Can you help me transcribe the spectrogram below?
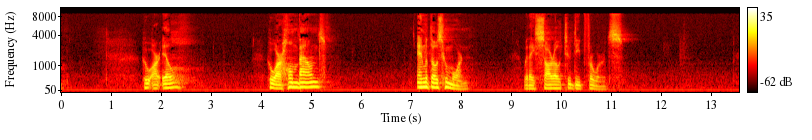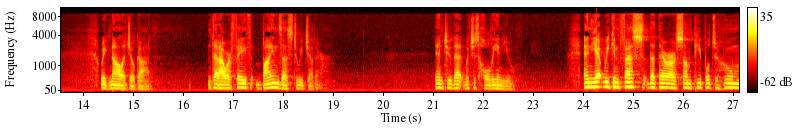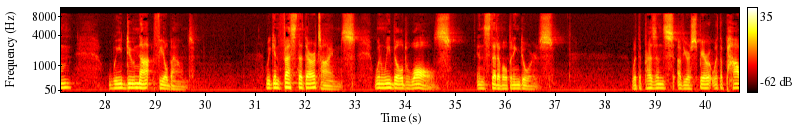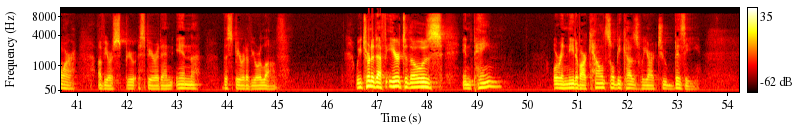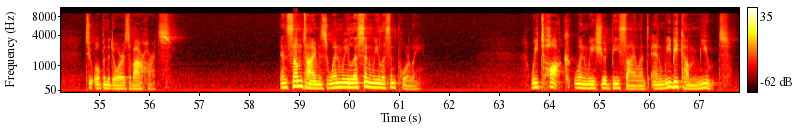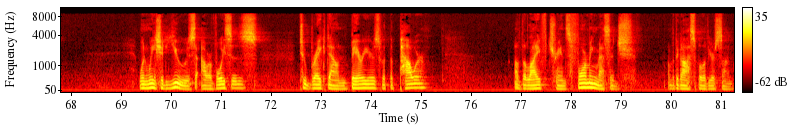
who are ill, who are homebound, and with those who mourn with a sorrow too deep for words. We acknowledge, O oh God, that our faith binds us to each other and to that which is holy in you. And yet we confess that there are some people to whom we do not feel bound. We confess that there are times when we build walls instead of opening doors. With the presence of your Spirit, with the power of your Spirit, and in the Spirit of your love. We turn a deaf ear to those in pain or in need of our counsel because we are too busy to open the doors of our hearts. And sometimes when we listen, we listen poorly. We talk when we should be silent, and we become mute when we should use our voices to break down barriers with the power of the life transforming message of the gospel of your Son.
